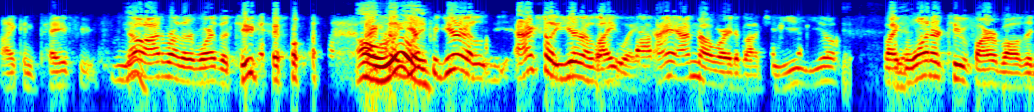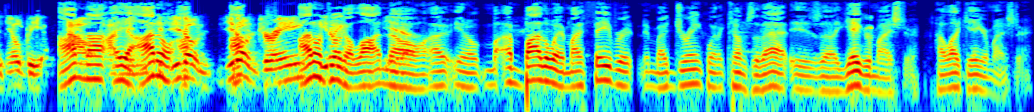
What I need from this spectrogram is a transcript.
I can pay for. No, I'd rather wear the tutu. Oh, actually, really? You're, you're a, actually you're a lightweight. I, I'm not worried about you. You you'll like Yeah. one or two fireballs and you'll be. I'm out. not- I yeah, mean, I don't- You don't. You I- don't drink. I don't you drink a lot. No, yeah. I, you know. My, um, by the way, my favorite and my drink when it comes to that is uh, Jägermeister. I like Jägermeister.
